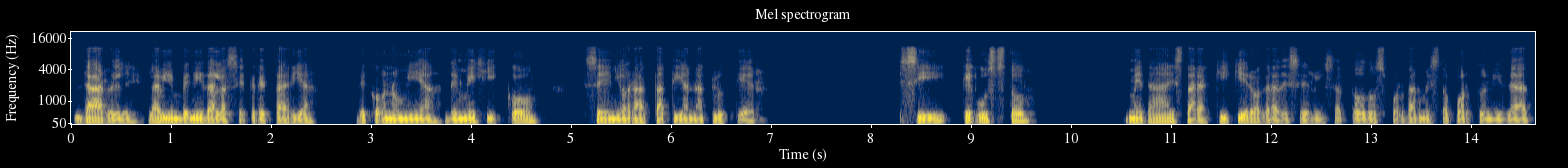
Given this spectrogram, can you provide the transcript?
darle la bienvenida a la secretaria de Economía de México, señora Tatiana Cloutier. Sí, qué gusto me da estar aquí. Quiero agradecerles a todos por darme esta oportunidad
